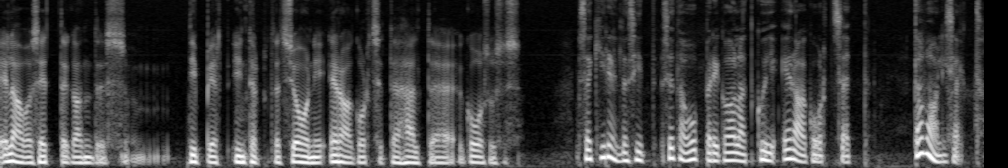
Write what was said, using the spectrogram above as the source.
elavas ettekandes tippinterpretatsiooni erakordsete häälte koosluses. sa kirjeldasid seda ooperigaalat kui erakordset. tavaliselt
